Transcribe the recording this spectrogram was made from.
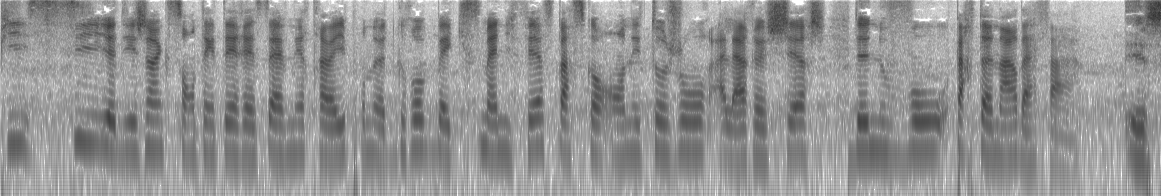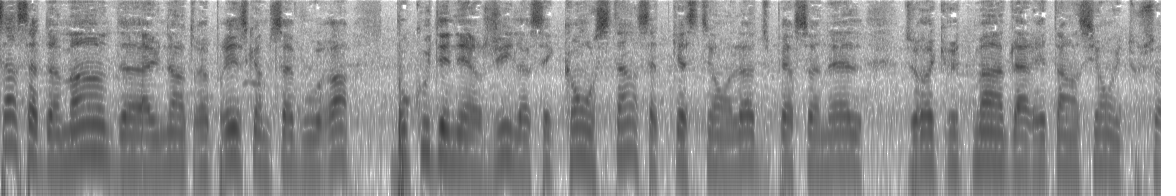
Puis s'il y a des gens qui sont intéressés à venir travailler pour notre groupe, bien, qui se manifestent parce qu'on est toujours à la recherche de nouveaux partenaires d'affaires. Et ça, ça demande à une entreprise comme Savoura beaucoup d'énergie. Là, c'est constant cette question-là du personnel, du recrutement, de la rétention et tout ça.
